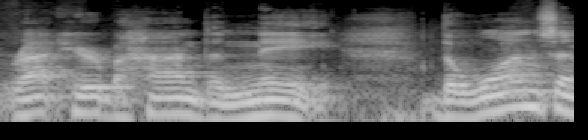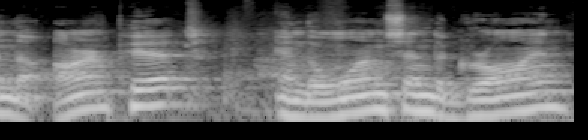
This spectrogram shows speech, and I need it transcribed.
right here behind the knee. The ones in the armpit and the ones in the groin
